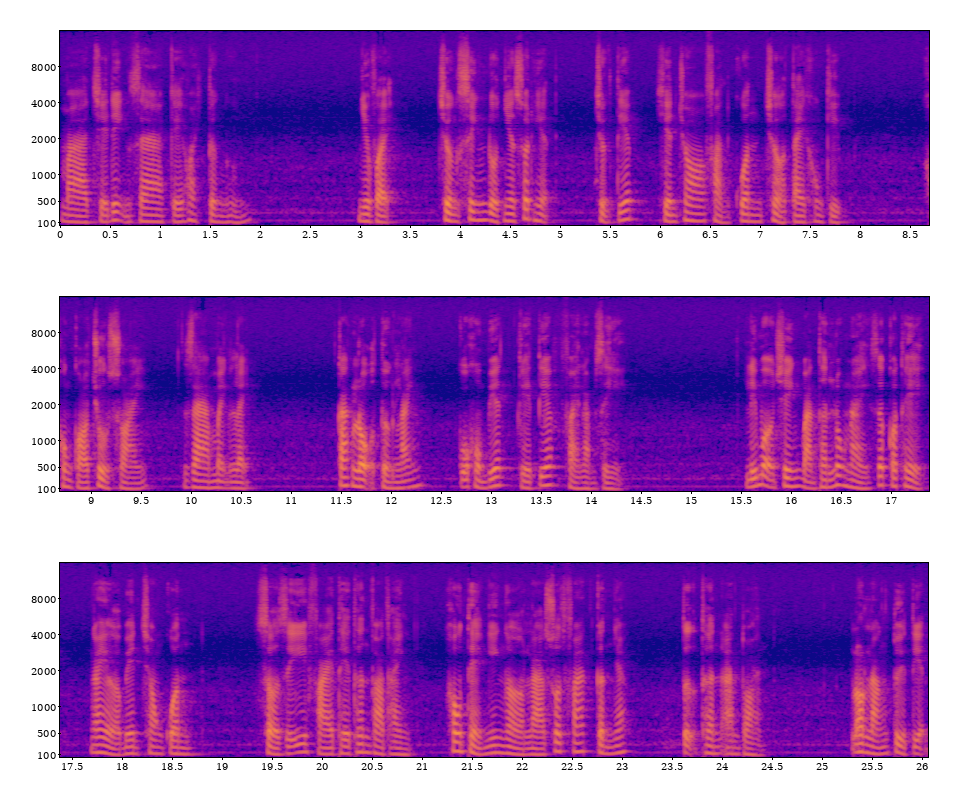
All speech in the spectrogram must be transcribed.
Mà chế định ra kế hoạch tương ứng. Như vậy, Trường sinh đột nhiên xuất hiện, Trực tiếp khiến cho phản quân trở tay không kịp. Không có chủ soái, ra mệnh lệnh. Các lộ tường lãnh Cũng không biết kế tiếp phải làm gì. Lý Mậu Trinh bản thân lúc này rất có thể Ngay ở bên trong quân. Sở dĩ phái thế thân vào thành, Không thể nghi ngờ là xuất phát cân nhắc, Tự thân an toàn. Lo lắng tùy tiện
